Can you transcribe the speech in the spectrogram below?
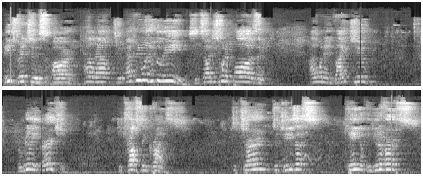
These riches are held out to everyone who believes. And so I just want to pause and I want to invite you, to really urge you to trust in Christ to turn to Jesus, King of the universe,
